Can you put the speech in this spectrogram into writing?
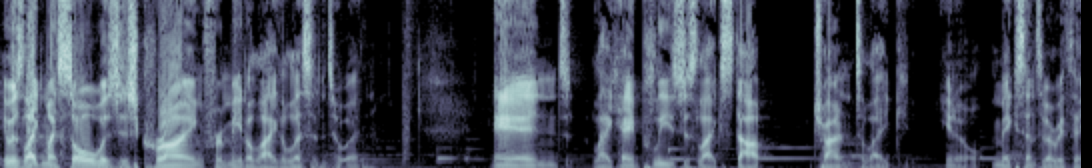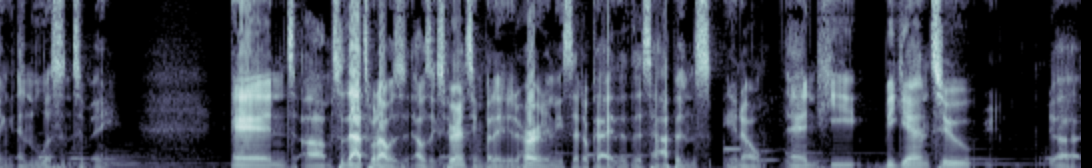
It was like my soul was just crying for me to like listen to it. And like, hey, please just like stop trying to like, you know, make sense of everything and listen to me and um, so that's what I was I was experiencing, but it, it hurt. And he said, "Okay, th- this happens," you know. And he began to uh,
